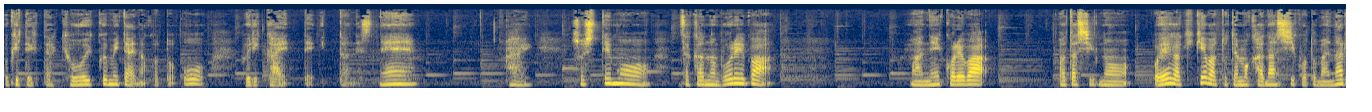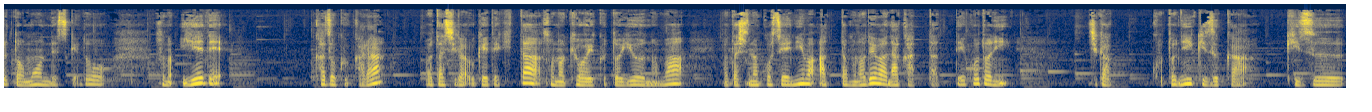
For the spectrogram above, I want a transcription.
受けてきた教育みたいなことを振り返っていったんですね。はい、そしてもう遡ればまあねこれは私の親が聞けばとても悲しい言葉になると思うんですけどその家で家族から私が受けてきたその教育というのは私の個性にはあったものではなかったっていうことに自覚ことに気づか気づ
